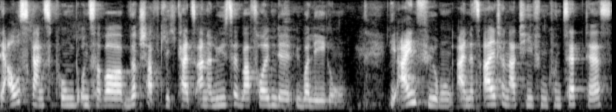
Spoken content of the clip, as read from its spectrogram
Der Ausgangspunkt unserer Wirtschaftlichkeitsanalyse war folgende Überlegung. Die Einführung eines alternativen Konzeptes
